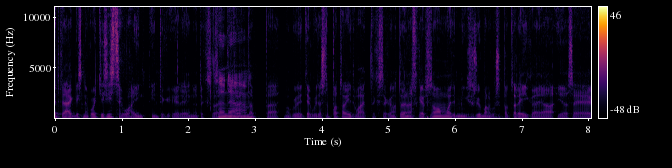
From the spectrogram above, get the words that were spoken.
AirTagi sinna koti sisse kohe integreerinud, eks ole. töötab, äh, ma küll ei tea, kuidas seda patareid vahetatakse, aga noh, tõenäoliselt käib see samamoodi mingisuguse ümmarguse patareiga ja, ja see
